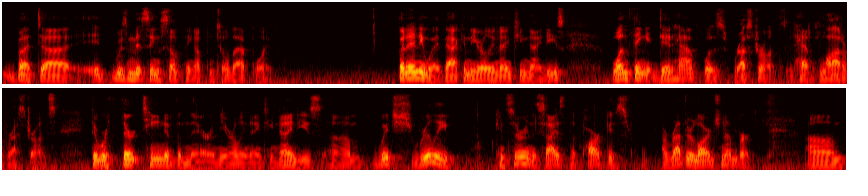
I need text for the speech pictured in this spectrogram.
but uh, it was missing something up until that point. But anyway, back in the early 1990s, one thing it did have was restaurants. It had a lot of restaurants. There were 13 of them there in the early 1990s, um, which really considering the size of the park, is a rather large number. Um,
